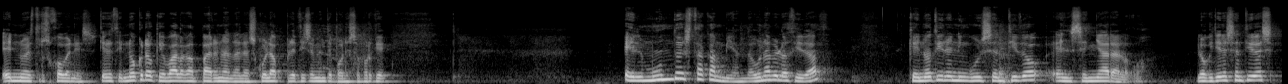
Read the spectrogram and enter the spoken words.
en nuestros jóvenes. Quiero decir, no creo que valga para nada la escuela precisamente por eso, porque el mundo está cambiando a una velocidad que no tiene ningún sentido enseñar algo. Lo que tiene sentido es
